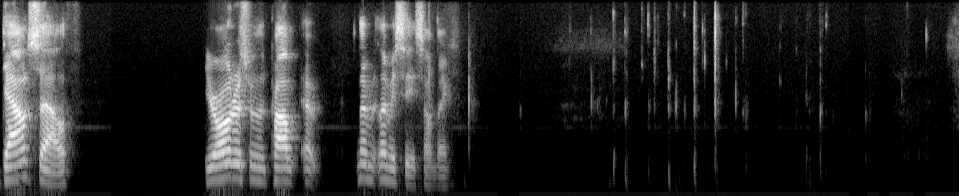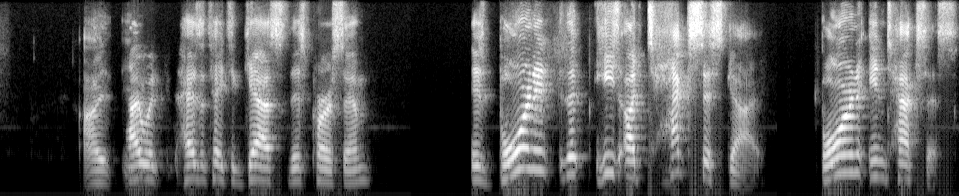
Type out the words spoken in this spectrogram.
down south. Your owners from the prob. Uh, let me let me see something. I I would hesitate to guess this person is born in that he's a Texas guy, born in Texas.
